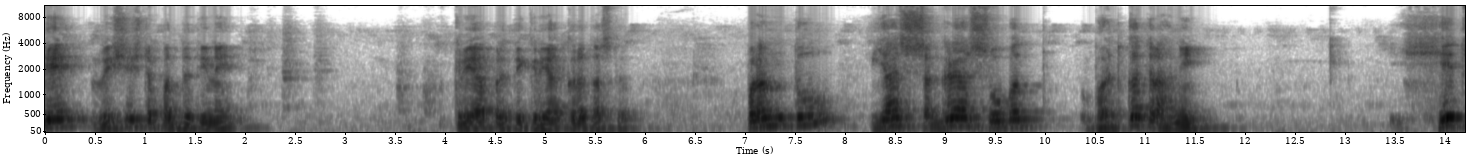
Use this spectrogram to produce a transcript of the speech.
ते विशिष्ट पद्धतीने क्रिया प्रतिक्रिया करत असतं. परंतु या सगळ्यासोबत भटकत राहणे हेच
